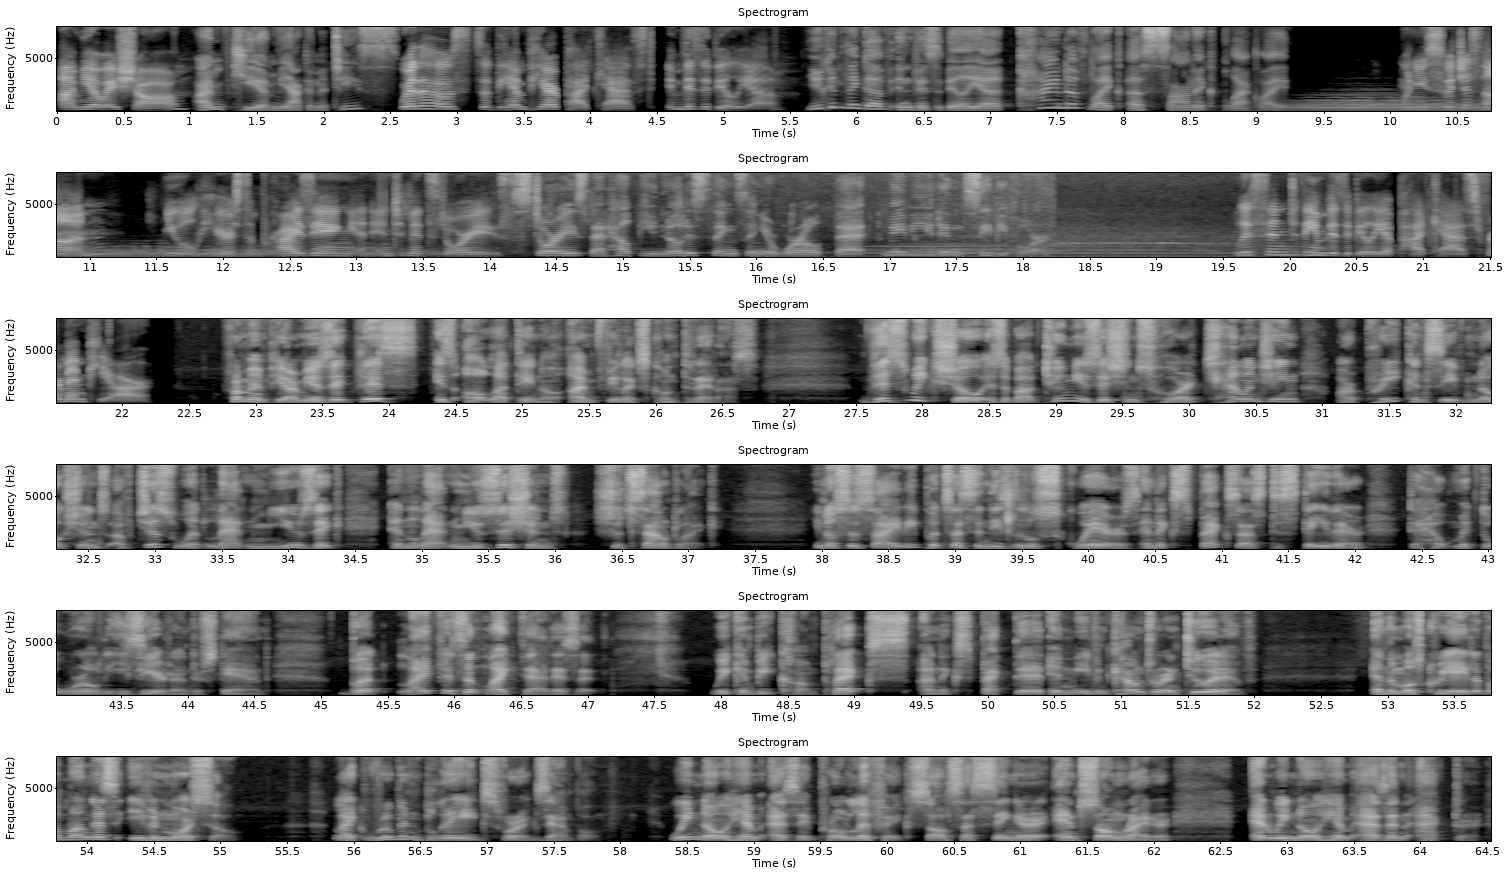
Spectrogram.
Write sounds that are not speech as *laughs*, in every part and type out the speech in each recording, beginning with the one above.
I'm Yowei Shaw. I'm Kia Miakka Natisse. We're the hosts of the NPR podcast, Invisibilia. You can think of Invisibilia kind of like a sonic blacklight. When you switch us on, you will hear surprising and intimate stories. Stories that help you notice things in your world that maybe you didn't see before. Listen to the Invisibilia podcast from NPR. From NPR Music, this is Alt Latino. I'm Felix Contreras. This week's show is about two musicians who are challenging our preconceived notions of just what Latin music and Latin musicians should sound like. You know, society puts us in these little squares and expects us to stay there to help make the world easier to understand. But life isn't like that, is it? We can be complex, unexpected, and even counterintuitive. And the most creative among us, even more so like Ruben Blades, for example. We know him as a prolific salsa singer and songwriter, and we know him as an actor.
